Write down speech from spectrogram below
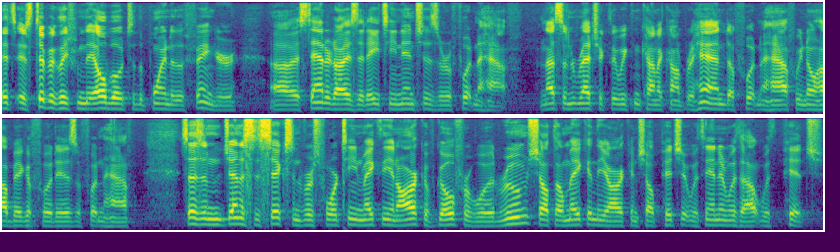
it's, it's typically from the elbow to the point of the finger, uh, standardized at 18 inches or a foot and a half. And that's a metric that we can kind of comprehend, a foot and a half. We know how big a foot is, a foot and a half. It says in Genesis 6 and verse 14, Make thee an ark of gopher wood. Rooms shalt thou make in the ark, and shall pitch it within and without with pitch.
